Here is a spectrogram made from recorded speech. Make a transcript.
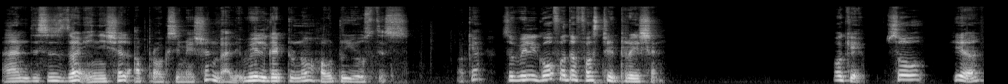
and this is the initial approximation value. We'll get to know how to use this. Okay so we'll go for the first iteration. Okay so here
